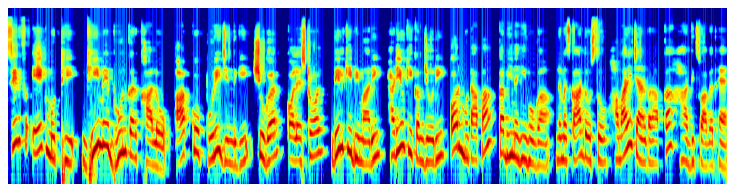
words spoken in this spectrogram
सिर्फ़ एक मुट्ठी घी में भून कर खा लो। आपको पूरी ज़िंदगी शुगर, कोलेस्ट्रॉल, दिल की बीमारी, हड्डियों की कमज़ोरी और मोटापा कभी नहीं होगा। नमस्कार दोस्तों, हमारे चैनल पर आपका हार्दिक स्वागत है।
